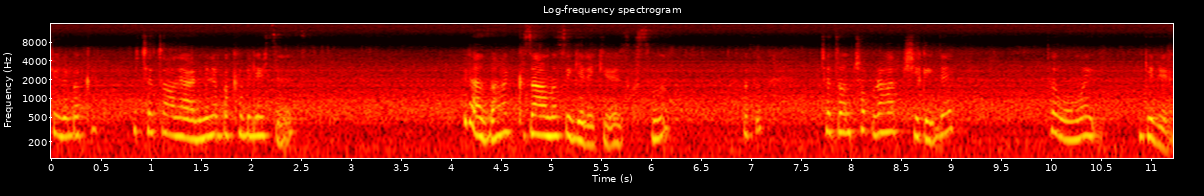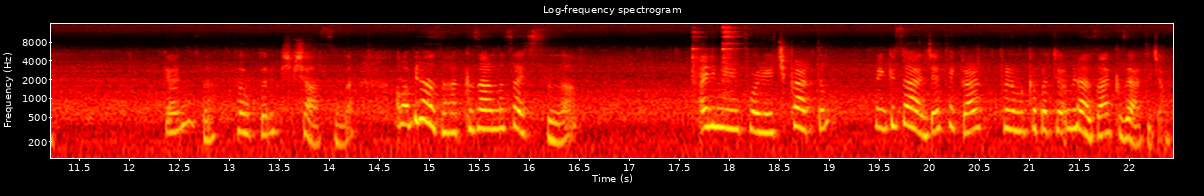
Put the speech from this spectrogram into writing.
Şöyle bakın. Bir çatal yardımıyla bakabilirsiniz. Biraz daha kızarması gerekiyor üst kısmı. Bakın çatalım çok rahat bir şekilde tavuğuma giriyor. Gördünüz mü? Tavuklarım pişmiş aslında. Ama biraz daha kızarması açısından alüminyum folyoyu çıkarttım ve güzelce tekrar fırını kapatıyorum. Biraz daha kızartacağım.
